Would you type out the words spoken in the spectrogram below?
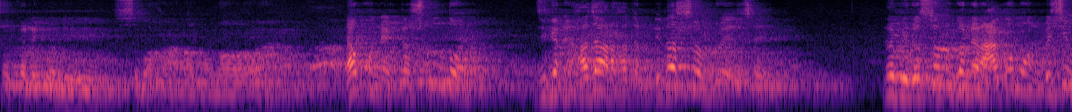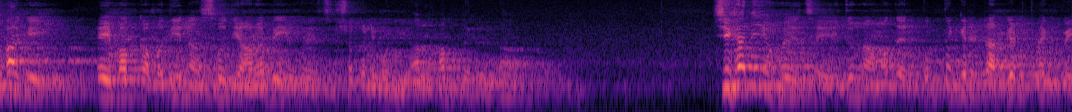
সকলে বলি সুবাহান এমন একটা সুন্দর, যেখানে হাজার হাজার নিদর্শন রয়েছে। নবী রসুলগণের আগমন বেশিরভাগই এই মক্কা, মদিনা, সৌদি আরবেই হয়েছে। সকলে বলি, আলহামদুলিল্লাহ। সেখানেই হয়েছে, এই জন্য আমাদের প্রত্যেকের টার্গেট থাকবে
